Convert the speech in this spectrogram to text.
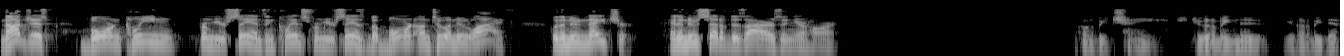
Not just born clean from your sins and cleansed from your sins, but born unto a new life with a new nature and a new set of desires in your heart. You're going to be changed. You're going to be new. You're going to be different.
